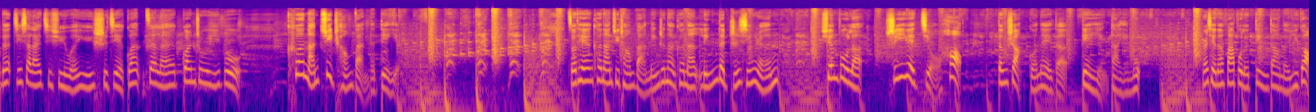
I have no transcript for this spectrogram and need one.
的，接下来继续文娱世界观，再来关注一部柯南剧场版的电影。昨天，柯南剧场版《名侦探柯南：零的执行人》宣布了十一月九号登上国内的电影大荧幕，而且呢，发布了定档的预告。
